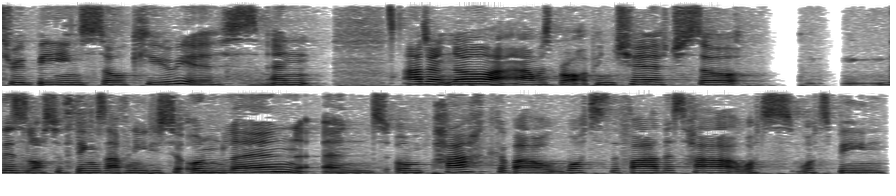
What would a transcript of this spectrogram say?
through being so curious and I don't know, I I was brought up in church so there's lots of things I've needed to unlearn and unpack about what's the Father's heart, what's what's been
